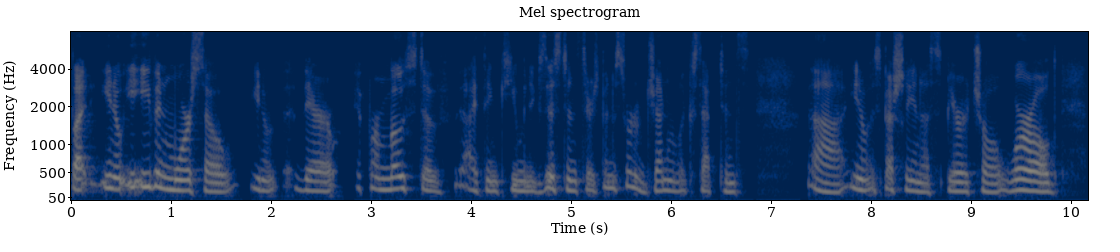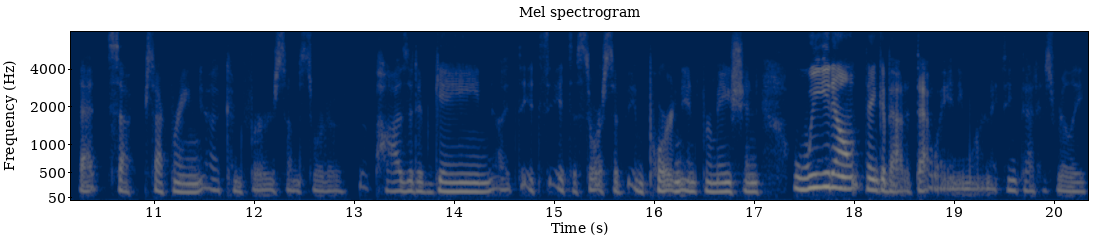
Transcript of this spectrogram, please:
But you know, even more so, you know, there for most of I think human existence, there's been a sort of general acceptance. Uh, you know, especially in a spiritual world, that suffering uh, confers some sort of positive gain. It's, it's it's a source of important information. We don't think about it that way anymore, and I think that has really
